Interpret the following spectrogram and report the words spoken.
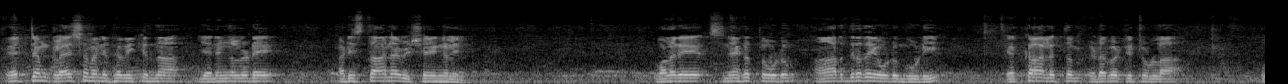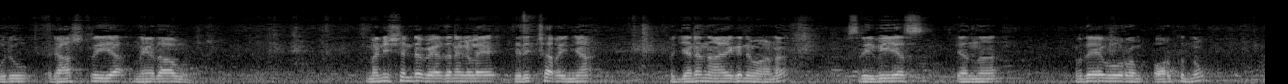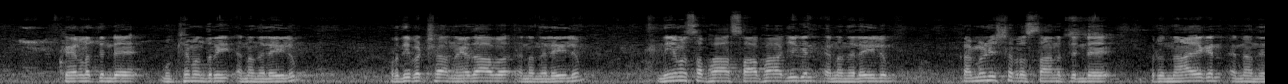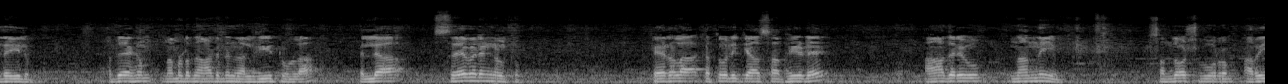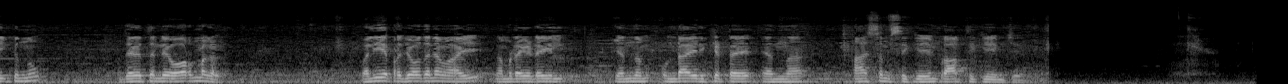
ഏറ്റവും ക്ലേശമനുഭവിക്കുന്ന ജനങ്ങളുടെ അടിസ്ഥാന വിഷയങ്ങളിൽ വളരെ സ്നേഹത്തോടും ആർദ്രതയോടും കൂടി എക്കാലത്തും ഇടപെട്ടിട്ടുള്ള ഒരു രാഷ്ട്രീയ നേതാവും മനുഷ്യന്റെ വേദനകളെ തിരിച്ചറിഞ്ഞ ജനനായകനുമാണ് ശ്രീ വി എസ് എന്ന് ഹൃദയപൂർവം ഓർക്കുന്നു. കേരളത്തിന്റെ മുഖ്യമന്ത്രി എന്ന നിലയിലും പ്രതിപക്ഷ നേതാവ് എന്ന നിലയിലും നിയമസഭാ സാഭാജികൻ എന്ന നിലയിലും കമ്മ്യൂണിസ്റ്റ് പ്രസ്ഥാനത്തിന്റെ ഒരു നായകൻ എന്ന നിലയിലും അദ്ദേഹം നമ്മുടെ നാടിന് നൽകിയിട്ടുള്ള എല്ലാ സേവനങ്ങൾക്കും കേരള കത്തോലിക്ക സഭയുടെ ആദരവും നന്ദിയും സന്തോഷപൂർവം അറിയിക്കുന്നു. അദ്ദേഹത്തിന്റെ ഓർമ്മകൾ വലിയ പ്രചോദനമായി നമ്മുടെ ഇടയിൽ എന്നും ഉണ്ടായിരിക്കട്ടെ എന്ന് ആശംസിക്കുകയും പ്രാർത്ഥിക്കുകയും ചെയ്യും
